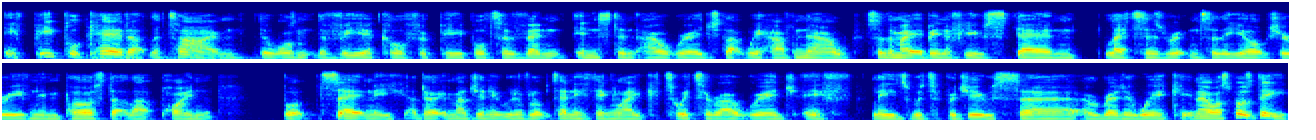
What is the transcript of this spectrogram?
if people cared at the time, there wasn't the vehicle for people to vent instant outrage that we have now. So there might have been a few stern letters written to the Yorkshire Evening Post at that point. But certainly, I don't imagine it would have looked anything like Twitter outrage if Leeds were to produce uh, a red away. Now, I suppose they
